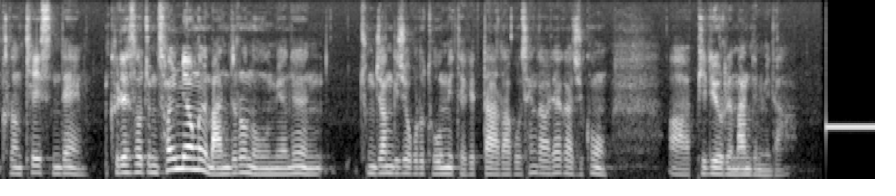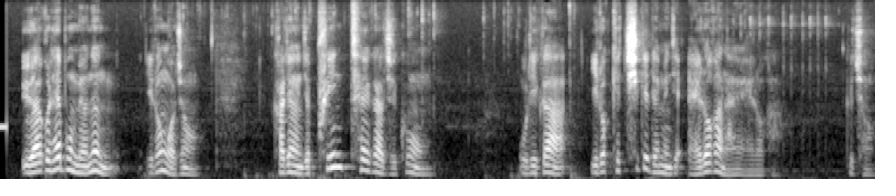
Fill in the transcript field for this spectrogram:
그런 케이스인데 그래서 좀 설명을 만들어 놓으면은 중장기적으로 도움이 되겠다라고 생각을 해가지고 아, 비디오를 만듭니다. 요약을 해보면은 이런 거죠. 가령 이제 프린트 해가지고 우리가 이렇게 치게 되면 이제 에러가 나요. 에러가. 그쵸?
